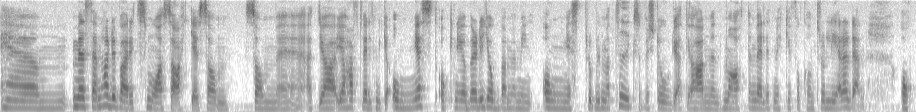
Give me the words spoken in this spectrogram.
Um, men sen har det varit små saker som, som uh, att jag, jag har haft väldigt mycket ångest och när jag började jobba med min ångestproblematik så förstod jag att jag har använt maten väldigt mycket för att kontrollera den. Och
